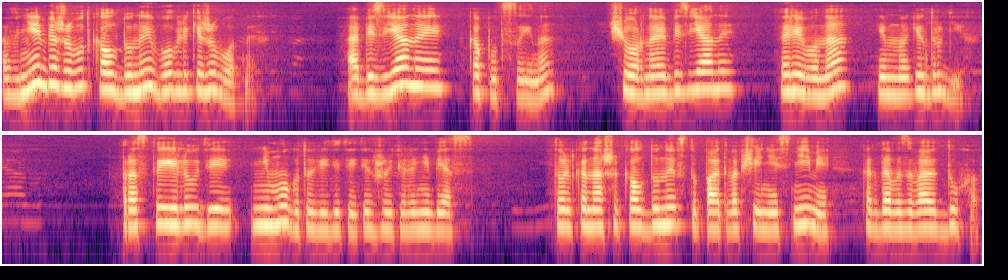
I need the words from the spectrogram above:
В небе живут колдуны в облике животных. Обезьяны капуцина, черные обезьяны, ревуна и многих других. Простые люди не могут увидеть этих жителей небес. Только наши колдуны вступают в общение с ними, когда вызывают духов.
